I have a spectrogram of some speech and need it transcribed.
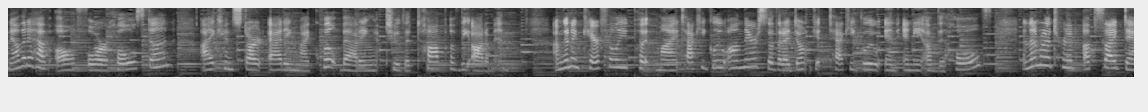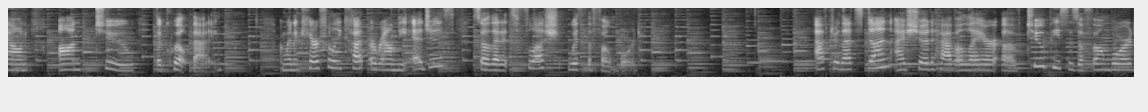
Now that I have all four holes done, I can start adding my quilt batting to the top of the ottoman. I'm going to carefully put my tacky glue on there so that I don't get tacky glue in any of the holes. And then I'm going to turn it upside down onto the quilt batting. I'm going to carefully cut around the edges so that it's flush with the foam board. After that's done, I should have a layer of two pieces of foam board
